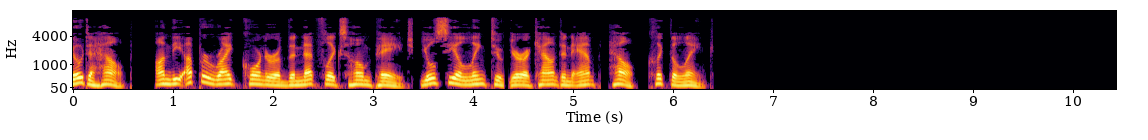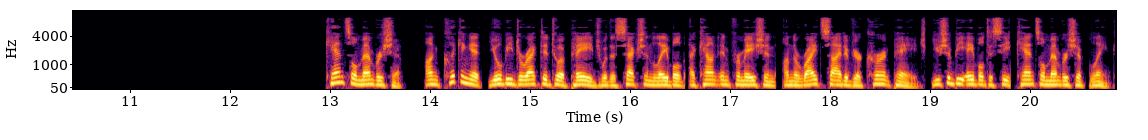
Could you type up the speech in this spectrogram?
Go to Help. On the upper right corner of the Netflix home page, you'll see a link to Your account and AMP Help. Click the link. Cancel membership. On clicking it, you'll be directed to a page with a section labeled Account Information. On the right side of your current page, you should be able to see Cancel Membership link.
